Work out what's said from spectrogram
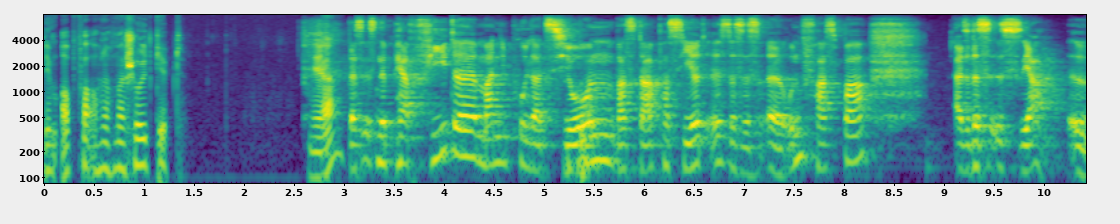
dem Opfer auch nochmal Schuld gibt. Ja. Das ist eine perfide Manipulation, was da passiert ist. Das ist äh, unfassbar. Also das ist, ja, äh,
